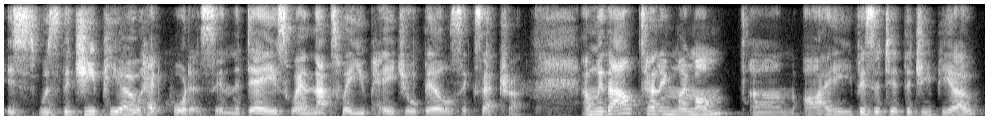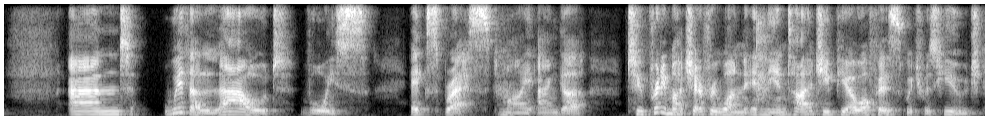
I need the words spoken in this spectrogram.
is was the GPO headquarters in the days when that's where you paid your bills, etc. And without telling my mum, um, I visited the GPO and with a loud voice expressed my anger to pretty much everyone in the entire GPO office, which was huge,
